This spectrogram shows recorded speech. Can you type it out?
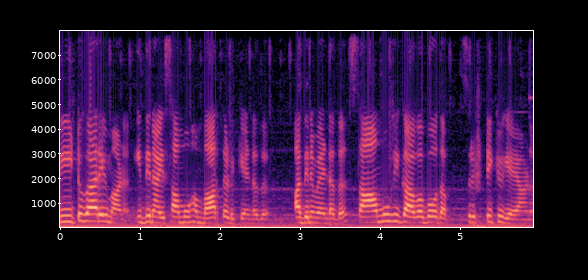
വീട്ടുകാരെയുമാണ് ഇതിനായി സമൂഹം വാർത്തെടുക്കേണ്ടത്. അതിനു വേണ്ടത് സാമൂഹിക അവബോധം സൃഷ്ടിക്കുകയാണ്.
